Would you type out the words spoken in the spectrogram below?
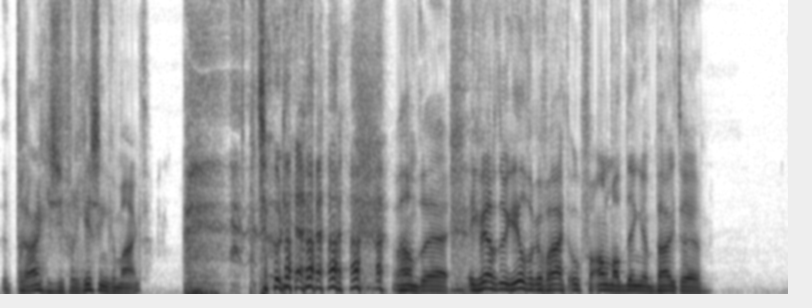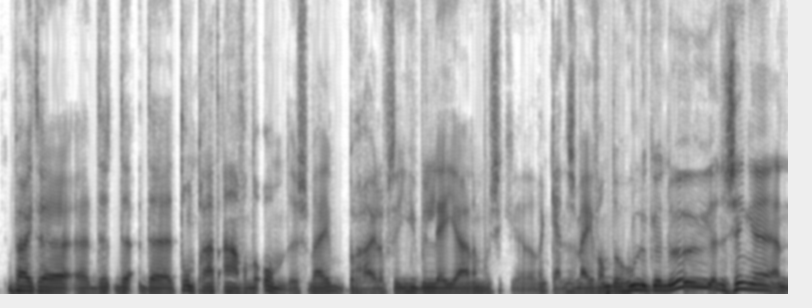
de tragische vergissing gemaakt. Want eh, ik werd natuurlijk heel veel gevraagd, ook voor allemaal dingen buiten, buiten eh, de, de, de tonpraatavonden om. Dus bij bruiloften, jubilea, dan, moest ik, dan kenden ze mij van de hooligan en zingen. En,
